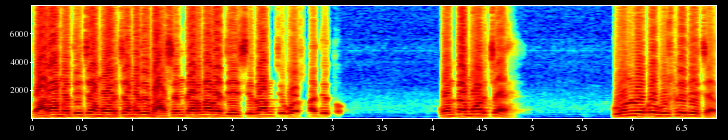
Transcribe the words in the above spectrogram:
बारामतीच्या मोर्चामध्ये भाषण करणारा जय श्रीरामची घोषणा देतो. कोणता मोर्चा आहे? कोण लोक घुसले त्याच्यात?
